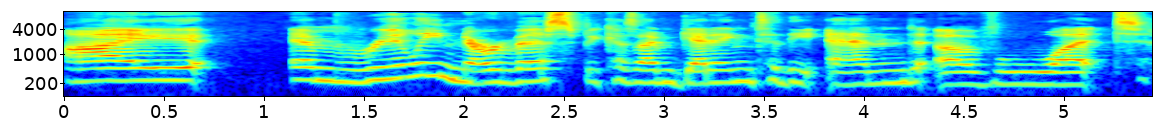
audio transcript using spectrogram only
I am really nervous because I'm getting to the end of what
